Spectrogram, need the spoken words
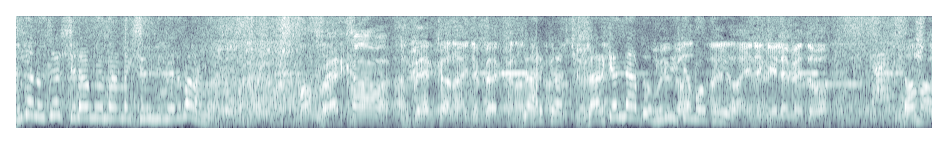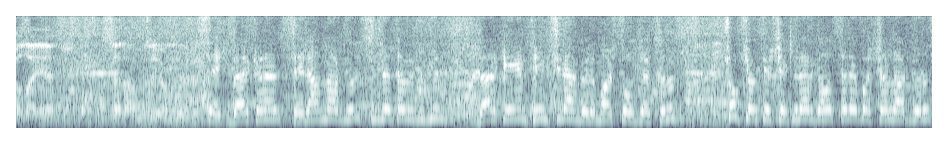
Buradan özel selam göndermek istediğin birileri var mı? Valla. Berkan'a var. Berkan aynen Berkan'a. Berkan. Berkan nerede o? Münih'te mi oturuyor? Aynen gelemedi o. Tamam. İş dolayı selamımızı yolluyoruz. Peki Berkan'a selamlar diyoruz. Siz de tabii bugün Berkay'ı hem temsilen böyle maçta olacaksınız. Çok çok teşekkürler. Galatasaray'a başarılar diyoruz.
